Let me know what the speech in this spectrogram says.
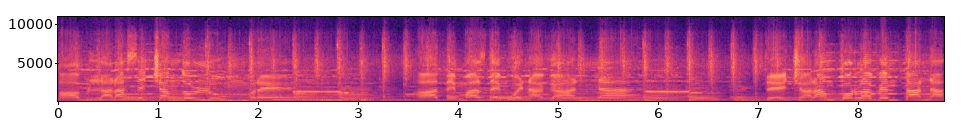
hablarás echando lumbre, además de buena gana, te echarán por la ventana,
